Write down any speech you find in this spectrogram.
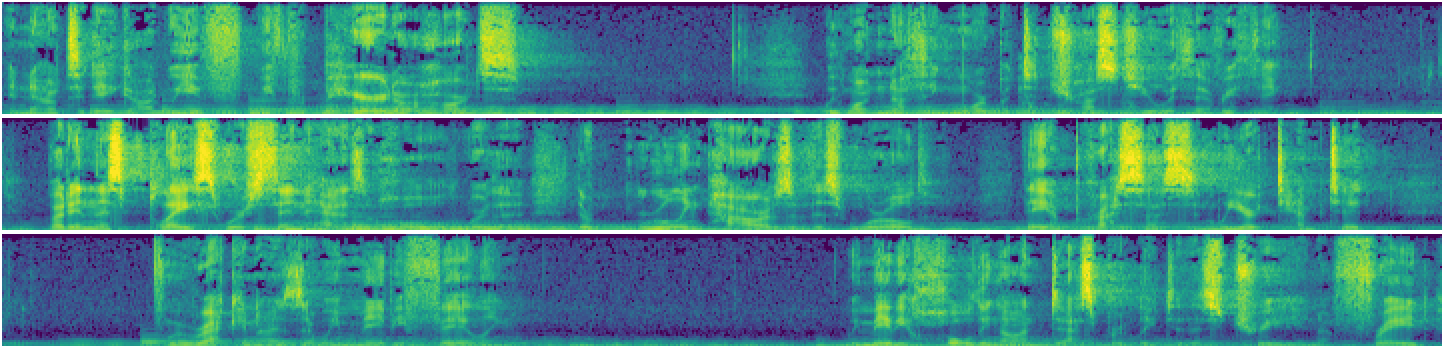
And now today, God, we've we've prepared our hearts. We want nothing more but to trust you with everything. But in this place where sin has a hold, where the, the ruling powers of this world, they oppress us and we are tempted, we recognize that we may be failing. We may be holding on desperately to this tree and afraid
